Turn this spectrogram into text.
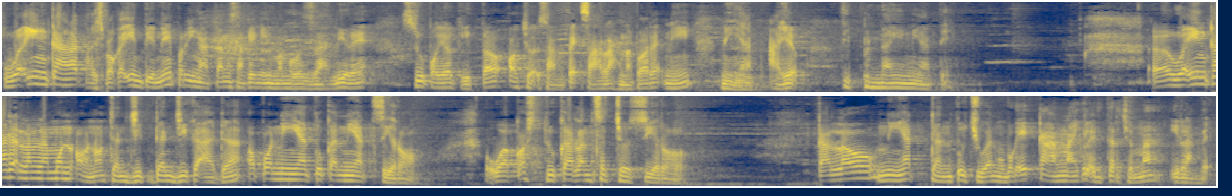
Wa ingkarat, wis pokoke intine peringatan saking Imam Ghazali rek supaya kita ojo sampai salah napa rek nih niat. Ayo dibenahi niate. Uh, wa ingkarat lan lamun ono dan, dan jika ada apa niatukan niat siro wa qasduka lan sejo sira kalau niat dan tujuan pokoknya karena itu diterjemah hilang Pak.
